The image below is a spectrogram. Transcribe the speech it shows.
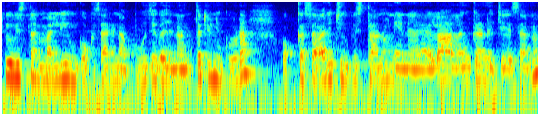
చూపిస్తాను. మళ్ళీ ఇంకొకసారి నా పూజ గదిని అంతటిని కూడా ఒక్కసారి చూపిస్తాను. నేను ఎలా అలంకరణ చేశాను.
